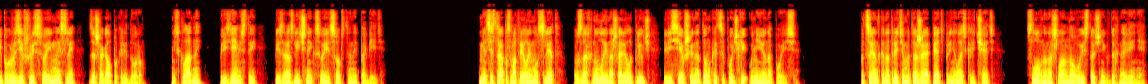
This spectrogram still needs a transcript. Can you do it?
и, погрузившись в свои мысли, зашагал по коридору. Нескладный, приземистый, безразличный к своей собственной победе. Медсестра посмотрела ему вслед, вздохнула и нашарила ключ, висевший на тонкой цепочке у нее на поясе. Пациентка на третьем этаже опять принялась кричать, словно нашла новый источник вдохновения.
